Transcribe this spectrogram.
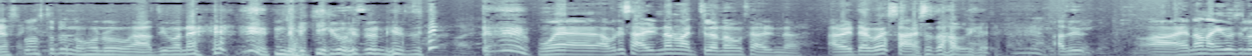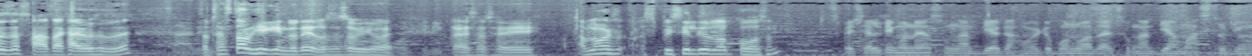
ৰেচপন্সটোতো নুশুনো আজি মানে দেখি গৈছো নিজে। মই আপুনি চাৰিদিনত মাতিছিলে ন মোক চাৰিদিনা আৰু এতিয়া গৈ চাৰে ছটা হ'লগে আজি সেইদিনাখন আহি গৈছিলো যে চাহ চাহ খাই গৈছিলো যে। যথেষ্ট ভিৰ কিন্তু দেই যথেষ্ট ভিৰ হয়। তাৰপিছত সেই আপোনালোকৰ স্পেচিয়েলিটি অলপ ক'বচোন। স্পেচিয়েলিটি মানে চুঙাত দিয়া গাহৰিটো বনোৱা যায় চুঙাত দিয়া মাছটো দিওঁ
